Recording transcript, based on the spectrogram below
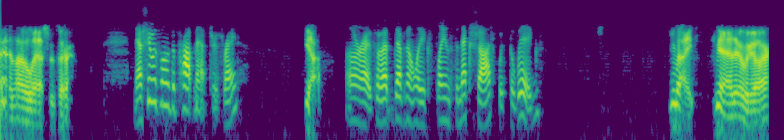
I had a lot of laughs with her. Now she was one of the prop masters, right? Yeah. All right, so that definitely explains the next shot with the wigs. Right. Yeah, there we are.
